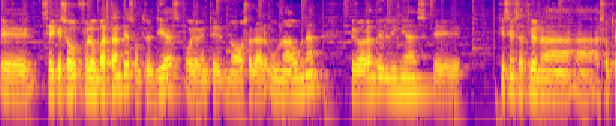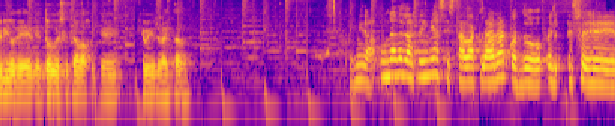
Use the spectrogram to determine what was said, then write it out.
Eh, sé que son, fueron bastantes, son tres días, obviamente no vamos a hablar una a una, pero a grandes líneas, eh, ¿Qué sensación ha, ha, has obtenido de, de, todo ese trabajo que, que habéis realizado? Pues mira, una de las líneas estaba clara cuando el, ese,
